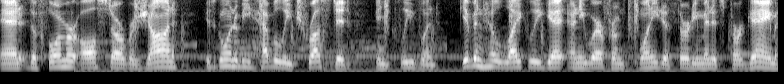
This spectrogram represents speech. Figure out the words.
and the former All Star Rajon is going to be heavily trusted in Cleveland. Given he'll likely get anywhere from 20 to 30 minutes per game,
